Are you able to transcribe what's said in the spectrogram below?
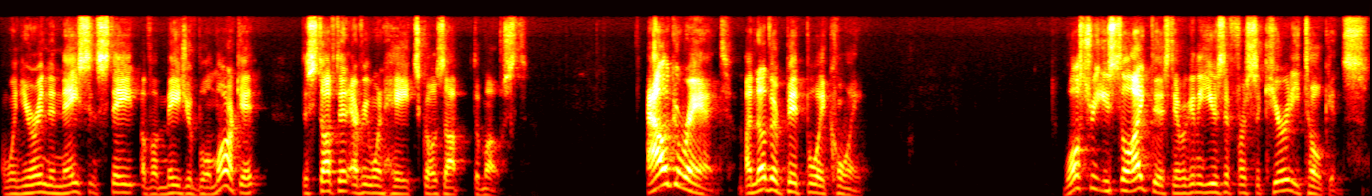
When you're in the nascent state of a major bull market, the stuff that everyone hates goes up the most. Algorand, another BitBoy coin. Wall Street used to like this. They were going to use it for security tokens.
